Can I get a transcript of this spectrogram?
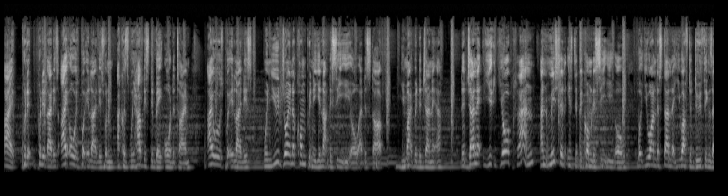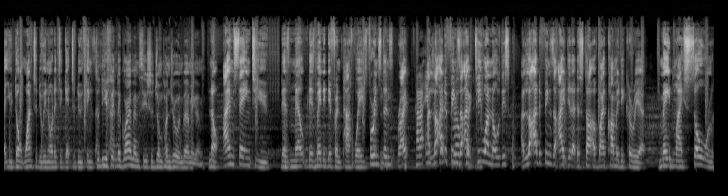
All right, put it put it like this. I always put it like this when because we have this debate all the time. I always put it like this: when you join a company, you're not the CEO at the start. You might be the janitor. The janet, you, your plan and mission is to become the CEO, but you understand that you have to do things that you don't want to do in order to get to do things. So that do you can. think the grime MC should jump on drill in Birmingham? No, I'm saying to you, there's mel- there's many different pathways. For mm-hmm. instance, right? Can I a lot of the things that I quick? T1 knows this. A lot of the things that I did at the start of my comedy career made my soul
